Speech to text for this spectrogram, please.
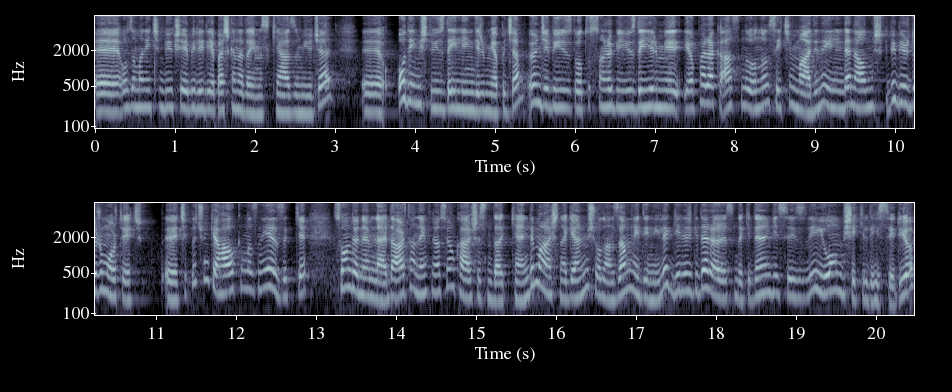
e, o zaman için Büyükşehir Belediye Başkan adayımız Kazım Yücel e, o demişti %50 indirim yapacağım. Önce bir %30 sonra bir %20 yaparak aslında onun seçim vaadini elinden almış gibi bir durum ortaya çıktı e, çıktı. Çünkü halkımız ne yazık ki son dönemlerde artan enflasyon karşısında kendi maaşına gelmiş olan zam nedeniyle gelir gider arasındaki dengesizliği yoğun bir şekilde hissediyor.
